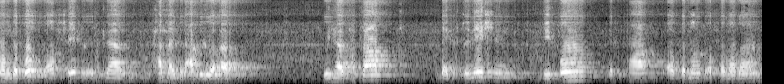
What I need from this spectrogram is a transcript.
From the book of Shaykh al-Islam Muhammad bin Abdul Wahab. We have stopped the explanation before the start of the month of Ramadan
